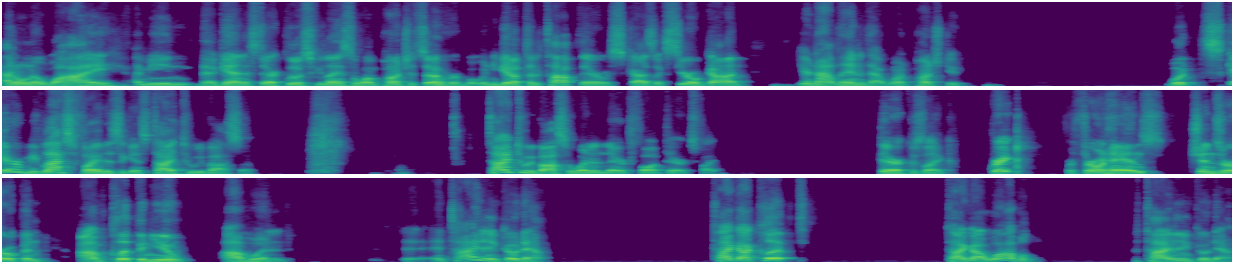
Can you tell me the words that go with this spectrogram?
I don't know why. I mean, again, it's Derrick Lewis. If he lands the one punch, it's over. But when you get up to the top there with guys like Cyril Gane, you're not landing that one punch, dude. What scared me last fight is against Tai Tuivasa. Tai Tuivasa went in there and fought Derrick's fight. Derrick was like, great, we're throwing hands, chins are open. I'm clipping you. I'm winning. And Tai didn't go down. Tai got clipped. Tai got wobbled, but Tai didn't go down.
